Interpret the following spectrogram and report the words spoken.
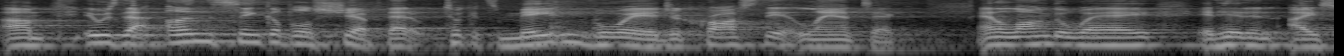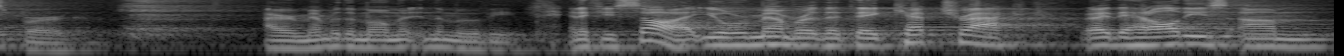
Um, it was that unsinkable ship that took its maiden voyage across the Atlantic, and along the way, it hit an iceberg. I remember the moment in the movie. And if you saw it, you'll remember that they kept track right? They had all these um,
